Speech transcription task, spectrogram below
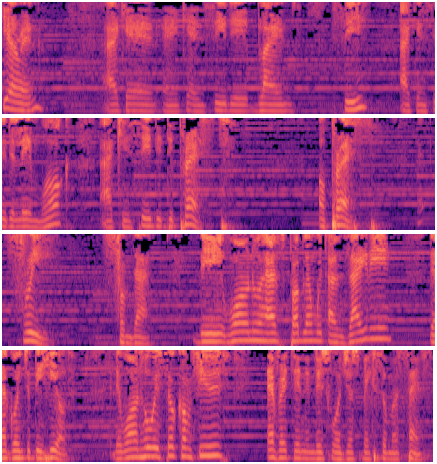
hearing. I can, and can see the blind see. I can see the lame walk. I can see the depressed oppressed, free from that. The one who has problem with anxiety, they are going to be healed. The one who is so confused, everything in this world just makes so much sense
